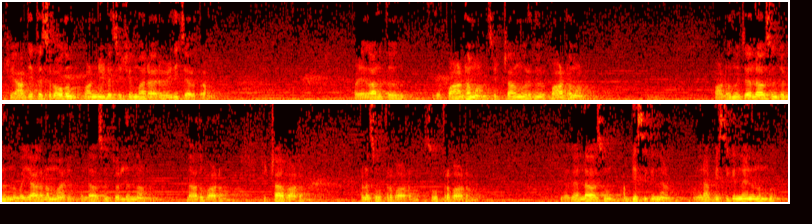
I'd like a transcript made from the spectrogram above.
പക്ഷെ ആദ്യത്തെ ശ്ലോകം പണ്ണിയുടെ ശിഷ്യന്മാരാരോ എഴുതി ചേർത്താണ്. പഴയകാലത്ത് പാഠമാണ്. ശിക്ഷ എന്ന് പറയുന്ന ഒരു പാഠമാണ്. പാഠം എന്ന് വെച്ചാൽ എല്ലാ ദിവസവും ചൊല്ലുന്നു വൈയാകരണന്മാർ എല്ലാ ദിവസവും ചൊല്ലുന്നതാണ്. ധാതുപാഠം ശിക്ഷാപാഠം ഗണസൂത്രപാഠം സൂത്രപാഠം. ഇതൊക്കെ എല്ലാ ദിവസവും അഭ്യസിക്കുന്നതാണ്. അങ്ങനെ അഭ്യസിക്കുന്നതിന് മുമ്പ്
